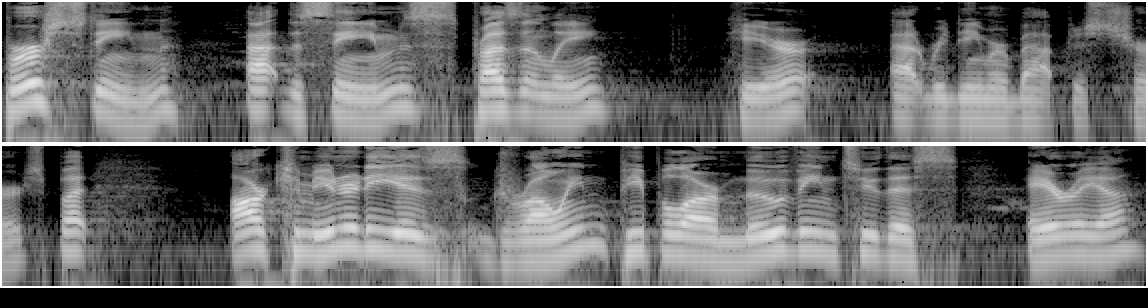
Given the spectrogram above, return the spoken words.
bursting at the seams presently here at Redeemer Baptist Church, but our community is growing. People are moving to this area.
